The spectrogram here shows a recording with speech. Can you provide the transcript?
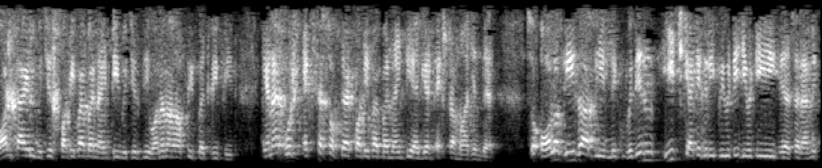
wall tile, which is 45 by 90, which is the 1.5 feet by 3 feet. Can I push excess of that 45 by 90? I get extra margin there. So all of these are the, within each category, PVT, GVT, uh, ceramic,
